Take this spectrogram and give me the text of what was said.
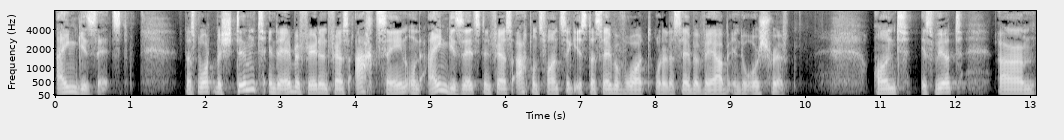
eingesetzt. Das Wort bestimmt in der Elbefehle in Vers 18 und eingesetzt in Vers 28 ist dasselbe Wort oder dasselbe Verb in der Urschrift. Und es wird ähm,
